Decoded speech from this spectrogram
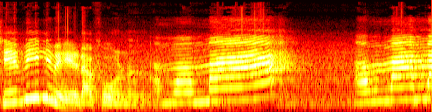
ചെവിയിൽ വേടാ ഫോണ്. അമ്മമ്മ. അമ്മമ്മ.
